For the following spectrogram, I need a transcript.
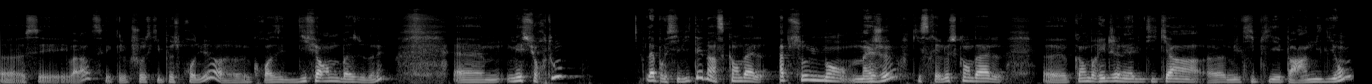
Euh, c'est voilà, c'est quelque chose qui peut se produire, euh, croiser différentes bases de données, mais surtout la possibilité d'un scandale absolument majeur, qui serait le scandale Cambridge Analytica multiplié par un million.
